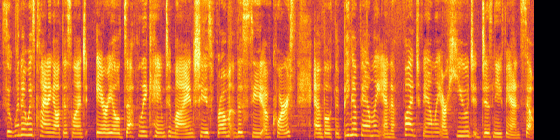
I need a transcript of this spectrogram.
So when I was planning out this lunch, Ariel definitely came to mind. She is from the sea, of course, and both the Bingham family and the Fudge family are huge Disney fans. So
